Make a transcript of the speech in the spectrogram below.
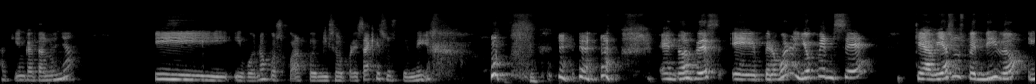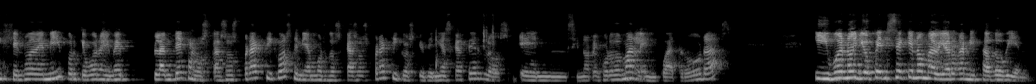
aquí en Cataluña. Y, bueno, pues cuál fue mi sorpresa que suspendí. Entonces, eh, pero bueno, yo pensé que había suspendido, ingenuo de mí, porque bueno, yo me planteé con los casos prácticos, teníamos dos casos prácticos que tenías que hacerlos en, si no recuerdo mal, en cuatro horas. Y bueno, yo pensé que no me había organizado bien,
